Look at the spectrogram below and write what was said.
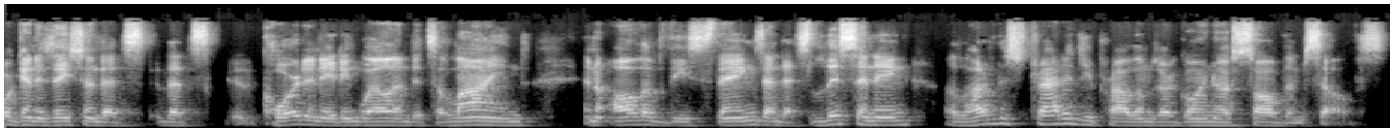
organization that's that's coordinating well and it's aligned and all of these things and that's listening, a lot of the strategy problems are going to solve themselves.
